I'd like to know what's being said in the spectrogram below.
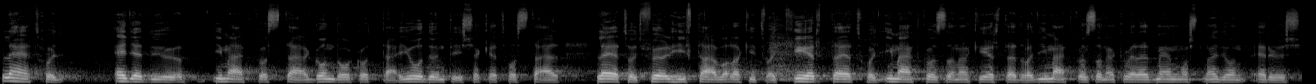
Lehet, hogy egyedül imádkoztál, gondolkodtál, jó döntéseket hoztál, lehet, hogy fölhívtál valakit, vagy kérted, hogy imádkozzanak érted, vagy imádkozzanak veled, mert most nagyon erős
